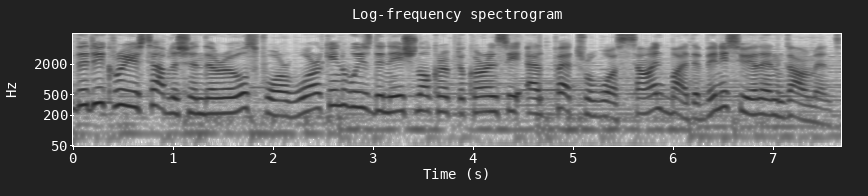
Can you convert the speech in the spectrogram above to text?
The decree establishing the rules for working with the national cryptocurrency El Petro was signed by the Venezuelan government.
